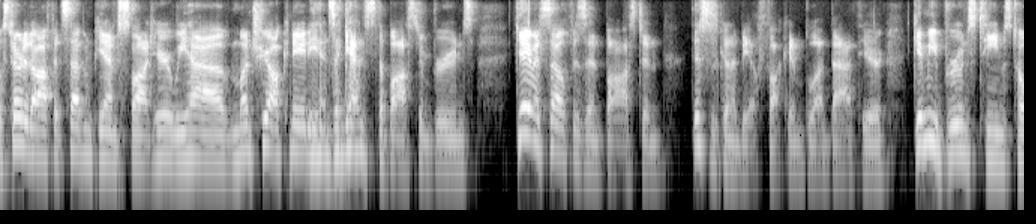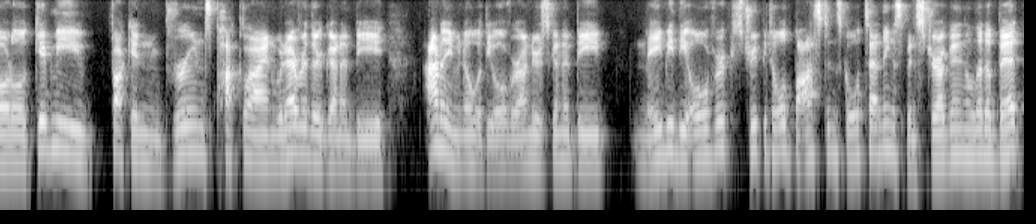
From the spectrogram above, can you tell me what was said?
We'll start it off at 7 p.m. slot here. We have Montreal Canadiens against the Boston Bruins. Game itself is in Boston. This is going to be a fucking bloodbath here. Give me Bruins teams total. Give me fucking Bruins puck line, whatever they're going to be. I don't even know what the over under is going to be maybe the over. Because truth be told, Boston's goaltending has been struggling a little bit.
